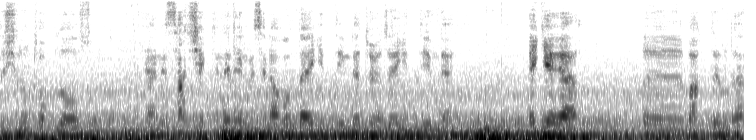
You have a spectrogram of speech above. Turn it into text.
dışının toplu olsun. Yani saç şeklinde değil mesela Honda'ya gittiğimde, Toyota'ya gittiğimde, Ege'ye e, baktığımda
